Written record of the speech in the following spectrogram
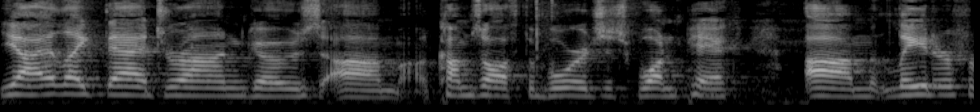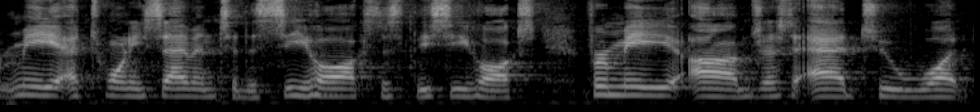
Yeah, I like that. Da'Ron goes um, comes off the board, just one pick. Um, later for me at 27 to the Seahawks is the Seahawks. For me, um, just to add to what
